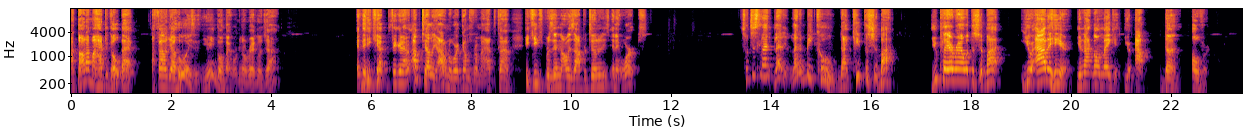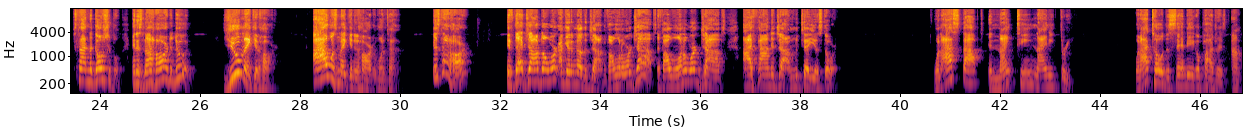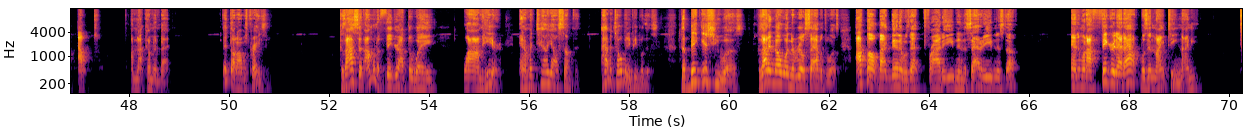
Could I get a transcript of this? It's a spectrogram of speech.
I thought I might have to go back. I found Yahuwah. He said, You ain't going back working on a regular job. And then he kept figuring out. I'm telling you, I don't know where it comes from at the time. He keeps presenting all these opportunities and it works. So just let let it let it be cool. Like keep the Shabbat. You play around with the Shabbat, you're out of here. You're not gonna make it. You're out. Done. Over. It's not negotiable, and it's not hard to do it. You make it hard. I was making it hard at one time. It's not hard. If that job don't work, I get another job. If I want to work jobs, if I want to work jobs, I find a job. Let me tell you a story. When I stopped in 1993, when I told the San Diego Padres, I'm out, I'm not coming back, they thought I was crazy. Because I said, I'm going to figure out the way why I'm here. And I'm going to tell y'all something. I haven't told many people this. The big issue was because I didn't know when the real Sabbath was. I thought back then it was that Friday evening, the Saturday evening stuff. And when I figured that out was in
